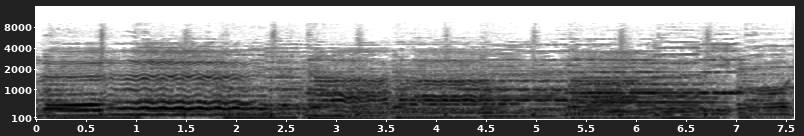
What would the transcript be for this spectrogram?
เพลินน้าตนางอีกคน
